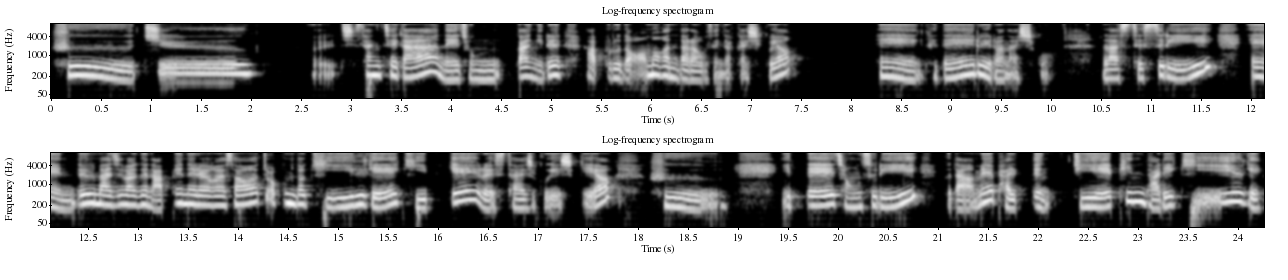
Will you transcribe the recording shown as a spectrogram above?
후쭉 상체가 내 정강이를 앞으로 넘어간다라고 생각하시고요. and 그대로 일어나시고 last 3 and 마지막은 앞에 내려가서 조금 더 길게 깊게 rest 하시고 계실게요. 후 이때 정수리 그 다음에 발등 뒤에 핀 다리 길게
